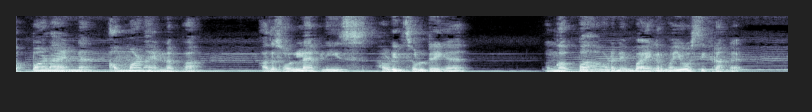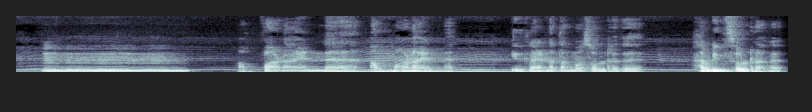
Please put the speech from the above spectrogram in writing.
அப்பானா என்ன அம்மானா என்னப்பா? அதை சொல்ல ப்ளீஸ் அப்படின்னு சொல்கிறீங்க உங்கள் அப்பா உடனே பயங்கரமாக யோசிக்கிறாங்க. அப்பானா என்ன அம்மானா என்ன? இதுக்கு நான் என்ன தங்கம் சொல்கிறது அப்படின்னு சொல்கிறாங்க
